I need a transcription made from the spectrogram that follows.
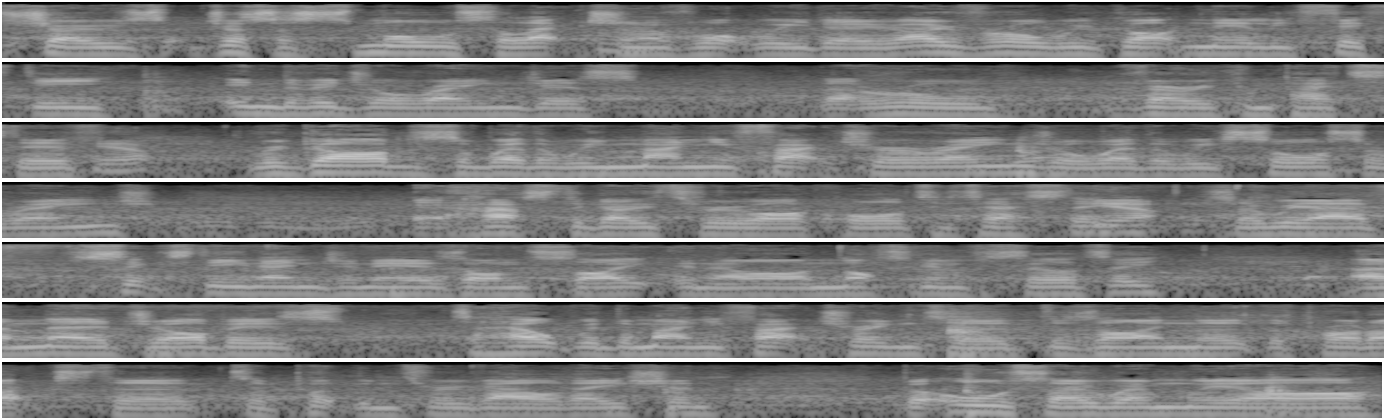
shows just a small selection of what we do. Overall, we've got nearly 50 individual ranges that are all very competitive. Yep. Regardless of whether we manufacture a range or whether we source a range, it has to go through our quality testing. Yep. So we have 16 engineers on site in our Nottingham facility, and their job is to help with the manufacturing, to design the, the products, to, to put them through validation, but also when we are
